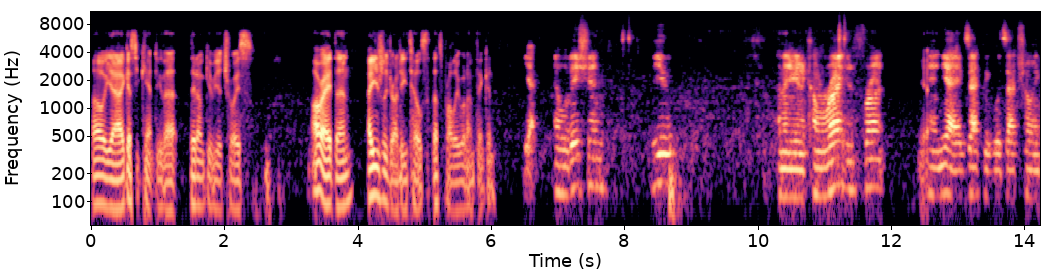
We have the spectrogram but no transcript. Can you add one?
Oh yeah, I guess you can't do that. They don't give you a choice. All right then. I usually draw details. That's probably what I'm thinking. Yeah. Elevation view and then you're going to come right in front Yeah. and yeah exactly what Zach's showing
